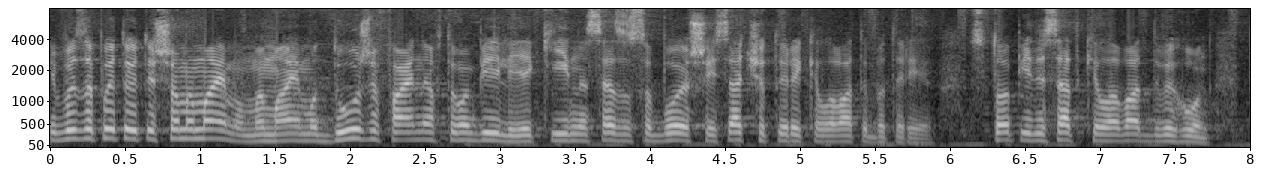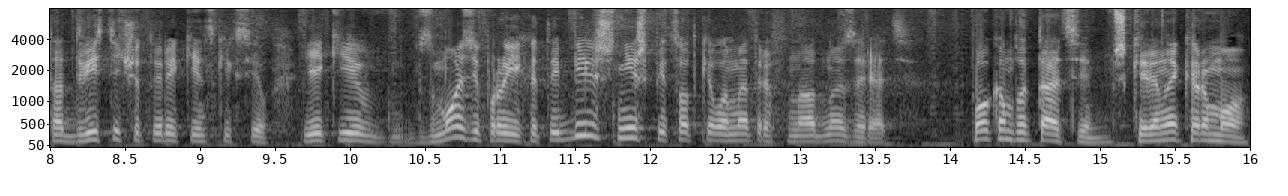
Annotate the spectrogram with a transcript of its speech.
І ви запитуєте, що ми маємо? Ми маємо дуже файний автомобіль, який несе за собою 64 кВт батарею, 150 кВт двигун та 204 кінських сил, які в змозі проїхати більш ніж 500 км на одній зарядці. По комплектації шкіряне кермо,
